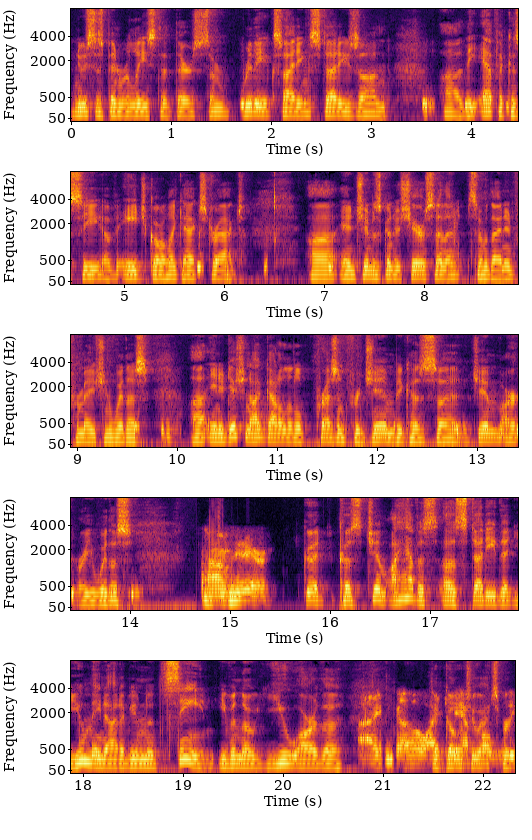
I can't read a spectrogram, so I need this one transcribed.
news has been released that there's some really exciting studies on uh, the efficacy of aged garlic extract. Uh, and Jim is going to share some of that, some of that information with us. Uh, in addition, I've got a little present for Jim because uh, Jim, are, are you with us? I'm here. Good, because Jim, I have a, a, study that you may not have even seen, even though you are the I know the I go-to expert.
